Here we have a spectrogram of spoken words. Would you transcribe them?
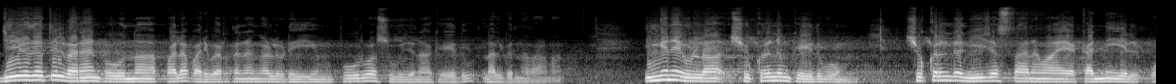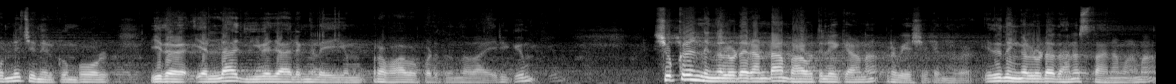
ജീവിതത്തിൽ വരാൻ പോകുന്ന പല പരിവർത്തനങ്ങളുടെയും പൂർവ സൂചന കേതു നൽകുന്നതാണ്. ഇങ്ങനെയുള്ള ശുക്രനും കേതുവും ശുക്രന്റെ നീചസ്ഥാനമായ കന്നിയിൽ ഒന്നിച്ചു നിൽക്കുമ്പോൾ ഇത് എല്ലാ ജീവജാലങ്ങളെയും പ്രഭാവപ്പെടുത്തുന്നതായിരിക്കും ശുക്രൻ നിങ്ങളുടെ രണ്ടാം ഭാവത്തിലേക്കാണ് പ്രവേശിക്കുന്നത്. ഇത് നിങ്ങളുടെ ധനസ്ഥാനമാണ്.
